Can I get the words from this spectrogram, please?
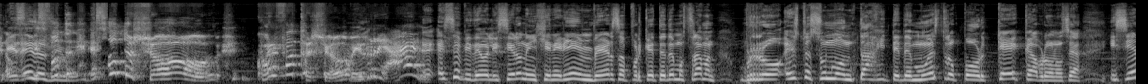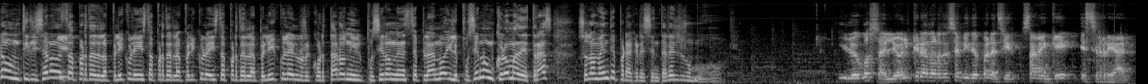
sí, es, es foto- es Photoshop. ¿Cuál Photoshop? Es real. E- Ese video le hicieron ingeniería inversa porque te demostraban, bro, esto es un montaje y te demuestro por qué, cabrón. O sea, hicieron, utilizaron Y- esta parte de la película y esta parte de la película y esta parte de la película y lo recortaron y lo pusieron en este plano y le pusieron un croma detrás solamente para acrecentar el rumor. Y luego salió el creador de ese video para decir, ¿saben qué? Es real.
